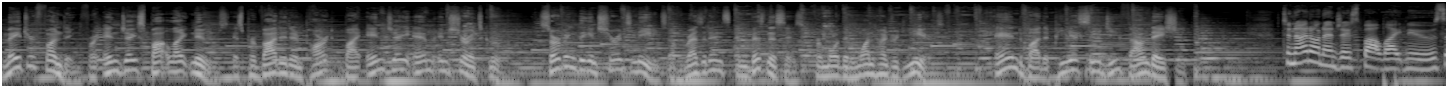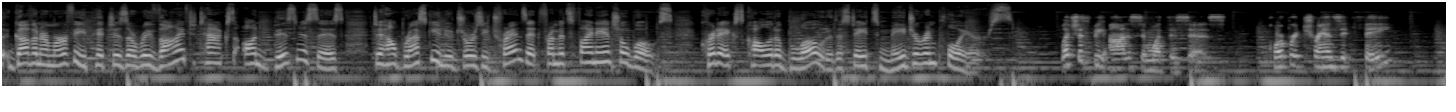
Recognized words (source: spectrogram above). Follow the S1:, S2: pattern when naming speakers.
S1: Major funding for NJ Spotlight News is provided in part by NJM Insurance Group, serving the insurance needs of residents and businesses for more than 100 years, and by the PSEG Foundation.
S2: Tonight on NJ Spotlight News, Governor Murphy pitches a revived tax on businesses to help rescue New Jersey Transit from its financial woes. Critics call it a blow to the state's major employers.
S3: Let's just be honest in what this is. Corporate transit fee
